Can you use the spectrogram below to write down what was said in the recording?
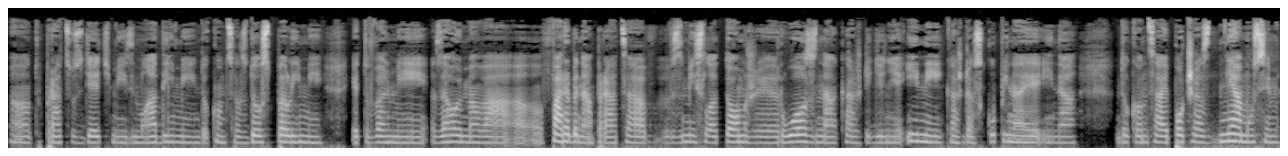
tú prácu s deťmi, s mladými, dokonca s dospelými. Je to veľmi zaujímavá, farebná práca v zmysle tom, že je rôzna, každý deň je iný, každá skupina je iná. Dokonca aj počas dňa musím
